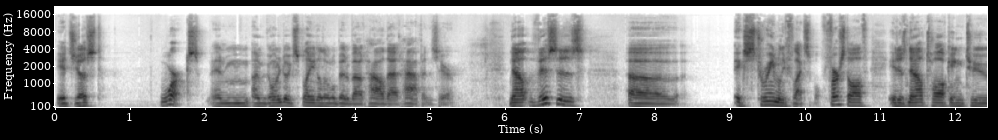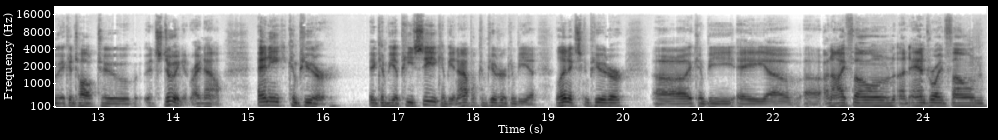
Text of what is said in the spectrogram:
It just works. And I'm going to explain a little bit about how that happens here. Now, this is uh, extremely flexible. First off, it is now talking to, it can talk to, it's doing it right now, any computer it can be a PC, it can be an Apple computer, it can be a Linux computer, uh, it can be a uh, uh, an iPhone, an Android phone,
